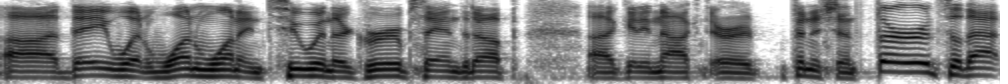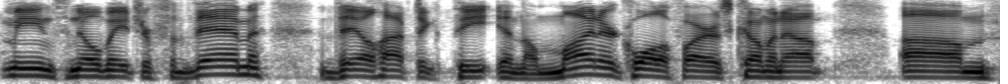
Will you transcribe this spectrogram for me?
uh, they went one, one, and two in their groups. They ended up uh, getting knocked or finishing third, so that means no major for them. They'll have to compete in the minor qualifiers coming up. Um,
